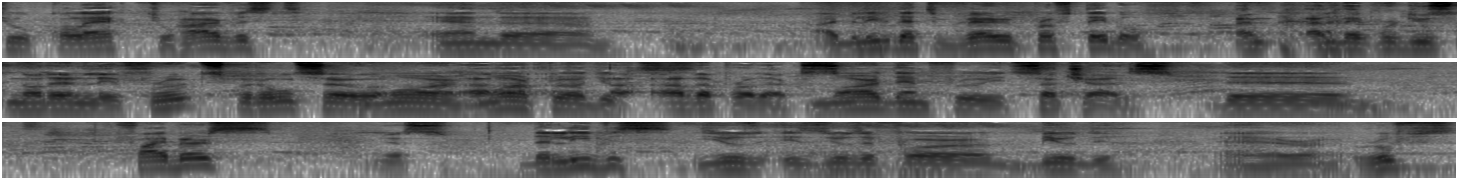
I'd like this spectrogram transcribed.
to collect to harvest and uh, i believe that's very profitable And, and they produce not only fruits but also More- uh, more products. uh, other products, more than fruits such as the fibers yes, the leaves use, is used for build uh, roofs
